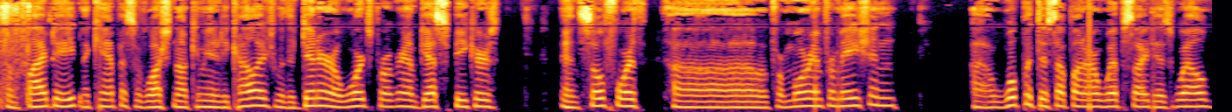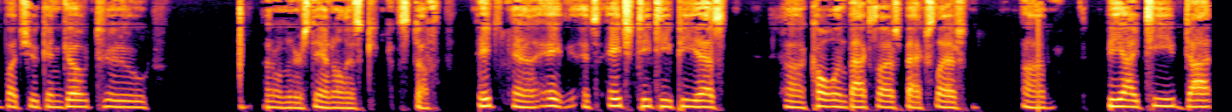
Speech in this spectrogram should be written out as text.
from five to eight in the campus of Washtenaw Community College with a dinner, awards program, guest speakers, and so forth. Uh, for more information, uh, we'll put this up on our website as well. But you can go to I don't understand all this stuff. H, uh, it's https uh, colon backslash backslash uh, bit dot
